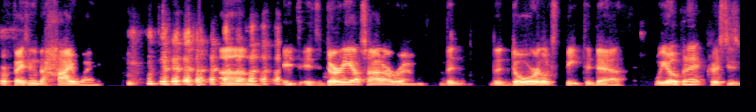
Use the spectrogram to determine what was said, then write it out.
we're facing the highway um, it's it's dirty outside our room. The the door looks beat to death. We open it. Christy's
